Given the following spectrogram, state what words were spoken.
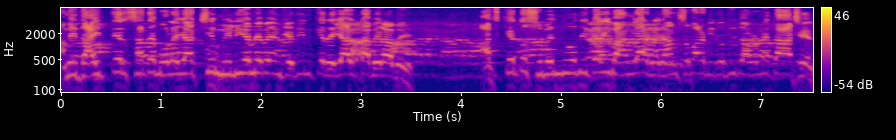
আমি দায়িত্বের সাথে বলে যাচ্ছি, মিলিয়ে নেবেন, যেদিনকে রেজাল্টটা বেরাবে। আজকে তো শুভেন্দু অধিকারী বাংলার বিধানসভার বিরোধী দলনেতা আছেন।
